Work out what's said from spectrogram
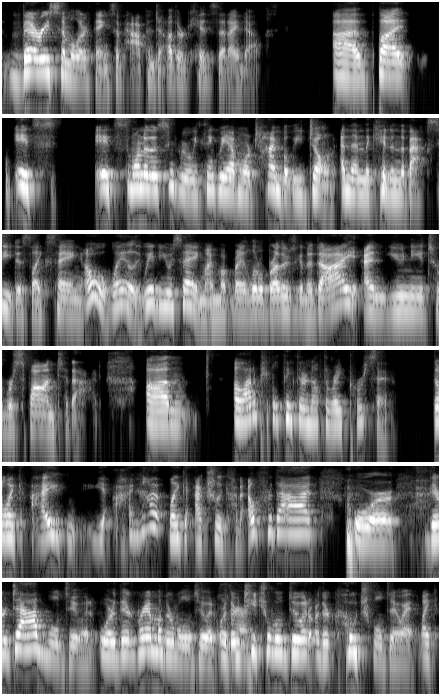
very similar things have happened to other kids that I know. Uh, but it's it's one of those things where we think we have more time, but we don't. And then the kid in the back seat is like saying, "Oh, wait, wait, you saying my my little brother's going to die?" And you need to respond to that. Um, a lot of people think they're not the right person. They're like, I, yeah, I'm not like actually cut out for that, or their dad will do it, or their grandmother will do it, or their Sure. teacher will do it, or their coach will do it. Like,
